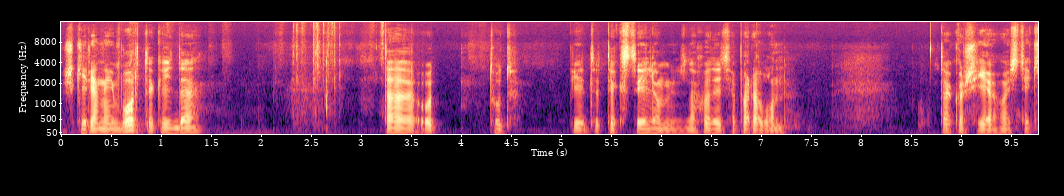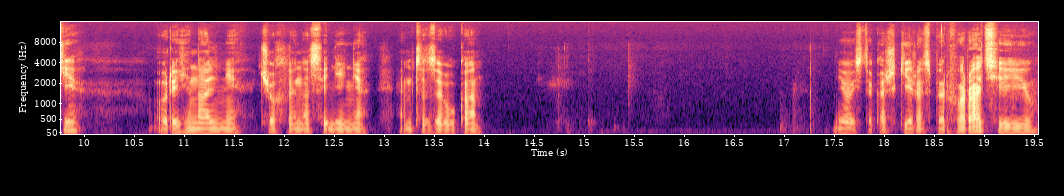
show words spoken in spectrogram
шкіряний бортик йде. Та от тут під текстилем знаходиться поролон. Також є ось такі оригінальні чохли на сидіння МТЗУК. Є ось така шкіра з перфорацією.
